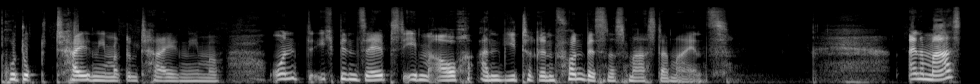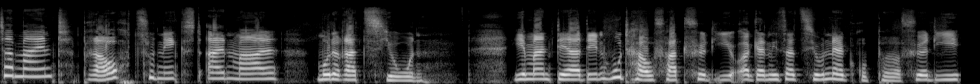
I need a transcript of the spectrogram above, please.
Produktteilnehmerin teilnehme. Und ich bin selbst eben auch Anbieterin von Business Masterminds. Eine Mastermind braucht zunächst einmal Moderation. Jemand, der den Hut auf hat für die Organisation der Gruppe, für die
